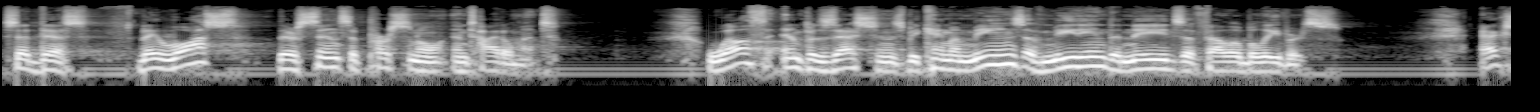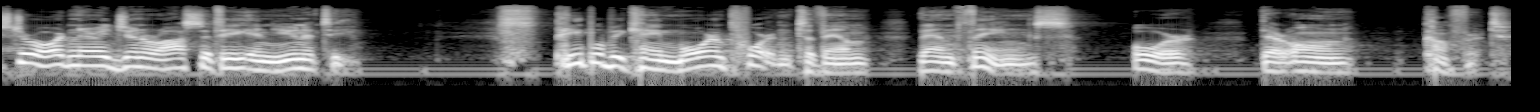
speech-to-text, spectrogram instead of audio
said this They lost their sense of personal entitlement. Wealth and possessions became a means of meeting the needs of fellow believers. Extraordinary generosity and unity people became more important to them than things or their own comfort.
